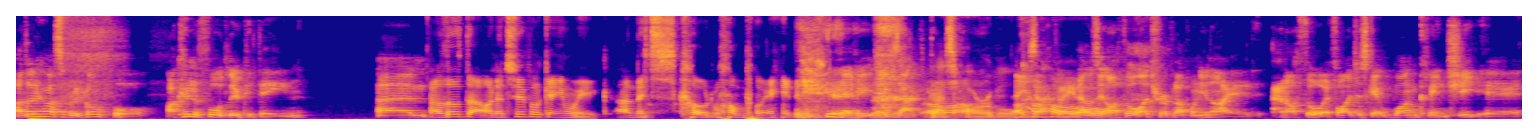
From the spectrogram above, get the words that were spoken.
I don't know who else I would have gone for. I couldn't afford Luca Digne. Um, I love that on a triple game week, and they scored one point in each yeah, exactly. That's Oh. horrible. Exactly. That was it. Oh. I thought I'd triple up on United, and I thought if I just get one clean sheet here,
